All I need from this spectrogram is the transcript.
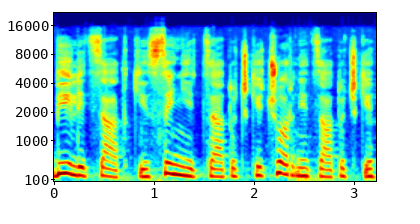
білі цятки, сині цяточки, чорні цяточки,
